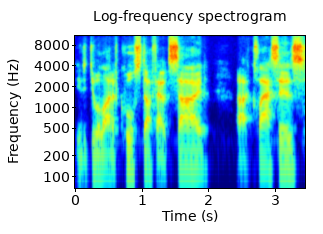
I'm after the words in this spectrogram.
you do a lot of cool stuff outside, uh, classes.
